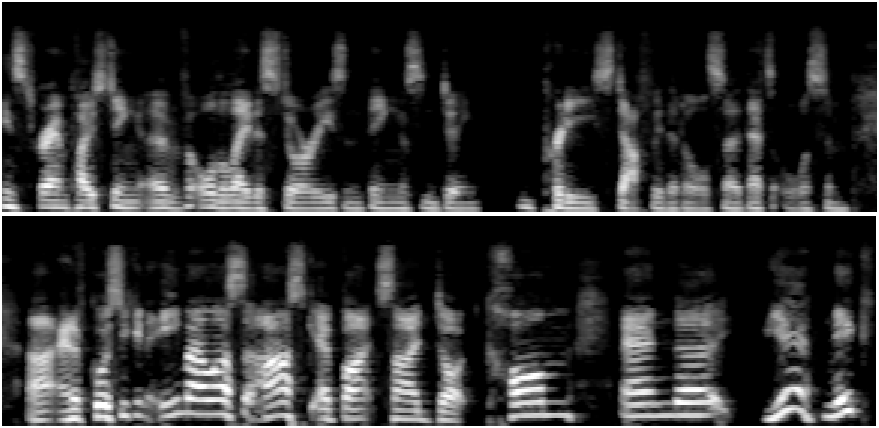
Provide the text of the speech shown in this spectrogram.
Instagram posting of all the latest stories and things and doing pretty stuff with it all. So that's awesome. Uh, and of course, you can email us, ask at byteside.com. And, uh, yeah, Nick,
